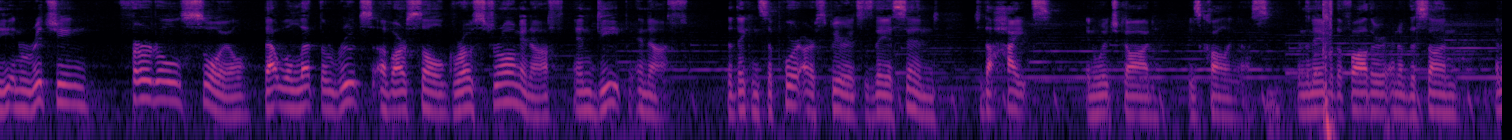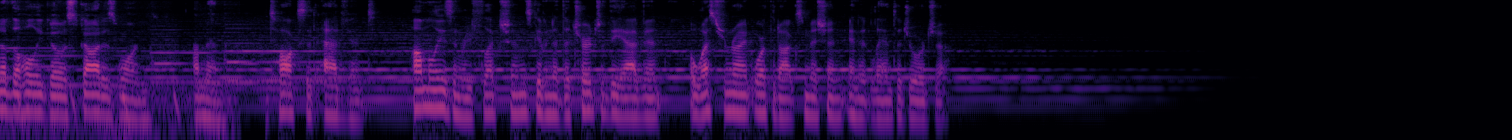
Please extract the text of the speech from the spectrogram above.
the enriching, fertile soil that will let the roots of our soul grow strong enough and deep enough that they can support our spirits as they ascend to the heights in which God is calling us. In the name of the Father, and of the Son, and of the Holy Ghost, God is one. Amen. Talks at Advent Homilies and reflections given at the Church of the Advent, a Western Rite Orthodox mission in Atlanta, Georgia.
